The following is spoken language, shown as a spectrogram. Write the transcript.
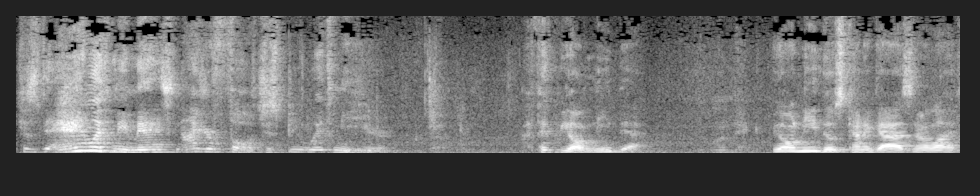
Just hang with me, man. It's not your fault. Just be with me here. I think we all need that. We all need those kind of guys in our life.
